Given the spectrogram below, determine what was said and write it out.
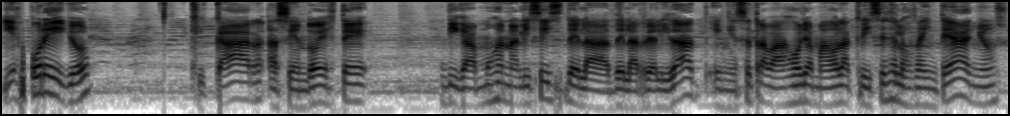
Y es por ello que Carr, haciendo este digamos, análisis de la, de la realidad en ese trabajo llamado La crisis de los 20 años,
